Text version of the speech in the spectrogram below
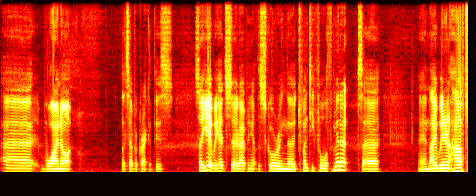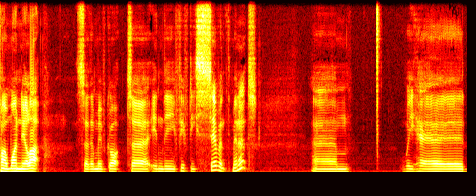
Uh, why not? Let's have a crack at this. So yeah, we had Sturt opening up the score in the 24th minute, uh, and they win it at halftime, one 0 up. So then we've got uh, in the 57th minute, um, we had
